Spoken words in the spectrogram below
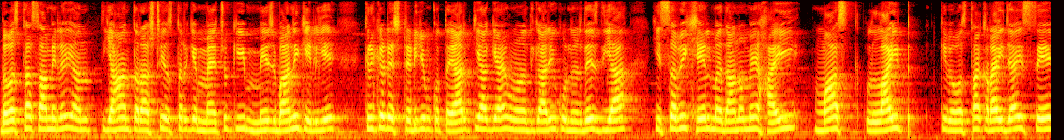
व्यवस्था शामिल है। यहाँ अंतर्राष्ट्रीय स्तर के मैचों की मेजबानी के लिए क्रिकेट स्टेडियम को तैयार किया गया है। उन्होंने अधिकारियों को निर्देश दिया कि सभी खेल मैदानों में हाई मास्क लाइट की व्यवस्था कराई जाए। इससे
